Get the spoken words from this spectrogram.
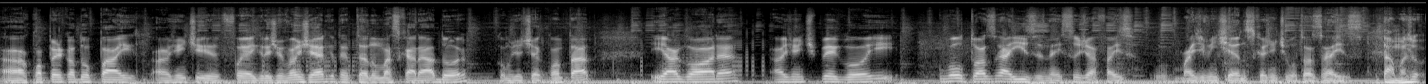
Ah, com a perca do pai, a gente foi à igreja evangélica tentando mascarar a dor, como já tinha contado. E agora a gente pegou e voltou às raízes, né? Isso já faz mais de 20 anos que a gente voltou às raízes. Tá, mas eu,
